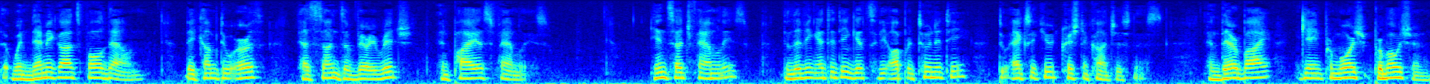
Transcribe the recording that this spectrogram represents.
that when demigods fall down, they come to earth as sons of very rich and pious families. In such families, the living entity gets the opportunity to execute Krishna consciousness and thereby gain promotion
